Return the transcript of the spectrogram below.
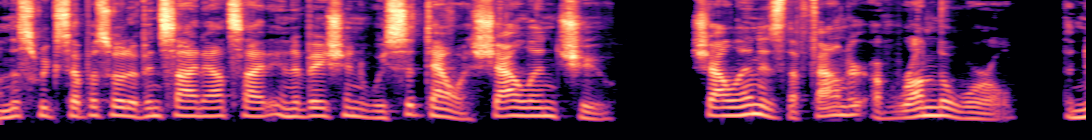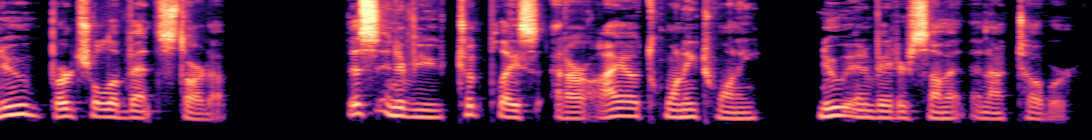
On this week's episode of Inside Outside Innovation, we sit down with Xiaoyin Qu. Xiaoyin is the founder of Run the World, the new virtual event startup. This interview took place at our IO 2020 New Innovator Summit in October.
